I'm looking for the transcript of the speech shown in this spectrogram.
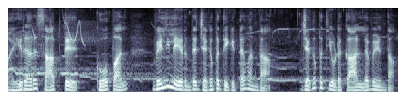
வயிறார சாப்பிட்டு கோபால் வெளியில இருந்த ஜெகபதி கிட்ட வந்தான். ஜெகபதியோட காலில் விழுந்தான்.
